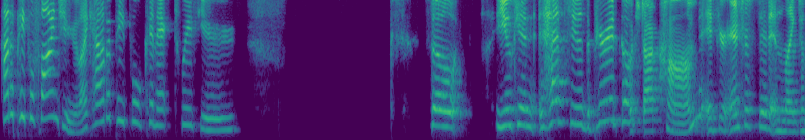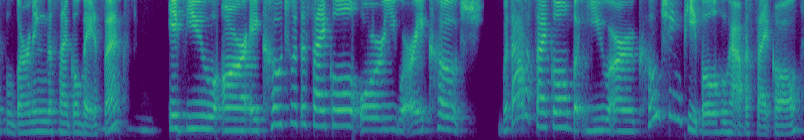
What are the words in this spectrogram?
how do people find you? Like how do people connect with you so you can head to theperiodcoach.com if you're interested in like just learning the cycle basics. Mm-hmm. If you are a coach with a cycle or you are a coach without a cycle, but you are coaching people who have a cycle,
